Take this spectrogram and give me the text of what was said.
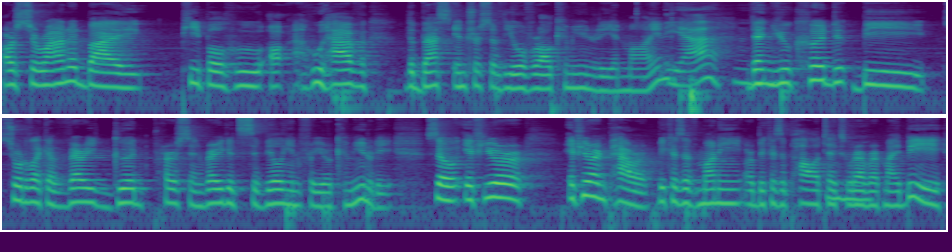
are surrounded by people who are, who have the best interest of the overall community in mind yeah. Mm-hmm. Then you could be sort of like a very good person, very good civilian for your community. So if you're if you're in power because of money or because of politics, mm-hmm. whatever it might be,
